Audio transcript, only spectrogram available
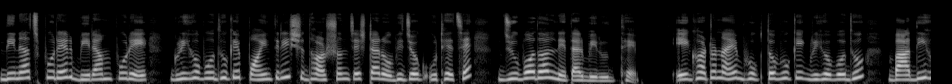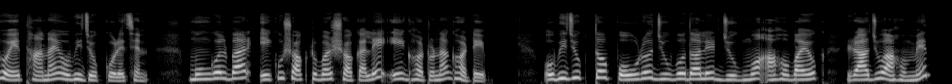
দিনাজপুরের বিরামপুরে গৃহবধূকে ৩৫ ধর্ষণ চেষ্টার অভিযোগ উঠেছে যুবদল নেতার বিরুদ্ধে। এ ঘটনায় ভুক্তভোগী গৃহবধূ বাদী হয়ে থানায় অভিযোগ করেছেন। মঙ্গলবার একুশ অক্টোবর সকালে এ ঘটনা ঘটে। অভিযুক্ত পৌর যুব দলের যুগ্ম আহ্বায়ক রাজু আহমেদ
